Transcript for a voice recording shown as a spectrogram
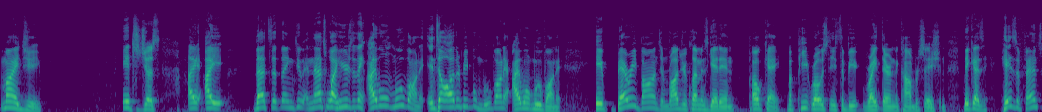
My G. It's just I I that's the thing too. And that's why here's the thing. I won't move on it. Until other people move on it, I won't move on it. If Barry Bonds and Roger Clemens get in, okay, but Pete Rose needs to be right there in the conversation because his offense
